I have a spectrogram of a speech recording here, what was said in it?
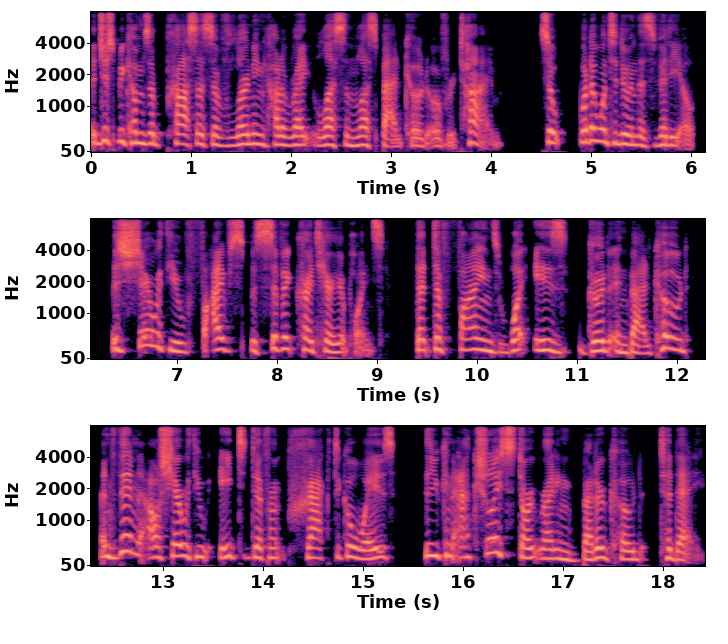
It just becomes a process of learning how to write less and less bad code over time. So, what I want to do in this video is share with you five specific criteria points that defines what is good and bad code, and then I'll share with you eight different practical ways that you can actually start writing better code today.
